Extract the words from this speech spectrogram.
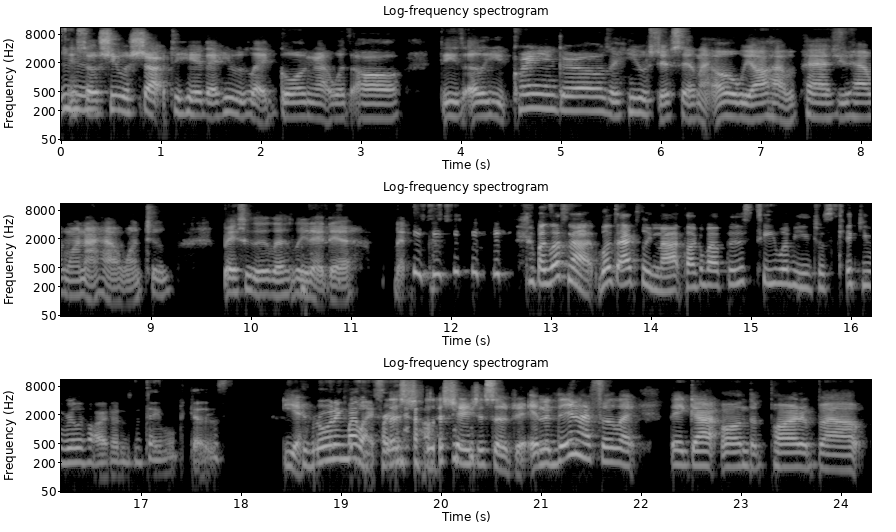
Yara And so she was shocked to hear that he was like going out with all these other Ukrainian girls, and he was just saying like, "Oh, we all have a past. You have one, I have one too." Basically, let's leave that there. Like, like let's not let's actually not talk about this. T, let me just kick you really hard under the table because yeah, you're ruining my life right let's now. let's change the subject. And then I feel like they got on the part about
